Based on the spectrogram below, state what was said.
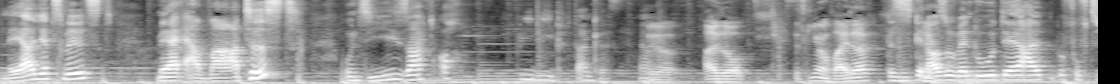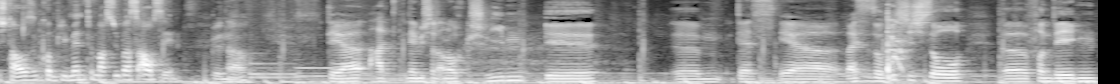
mehr jetzt willst, mehr erwartest. Und sie sagt, ach, wie lieb, danke. Ja. Ja, also, das ging auch weiter. Das ist genauso, wenn du der halt 50.000 Komplimente machst übers Aussehen. Genau. Der hat nämlich dann auch noch geschrieben, äh, ähm, dass er, weißt du, so richtig so äh, von wegen,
